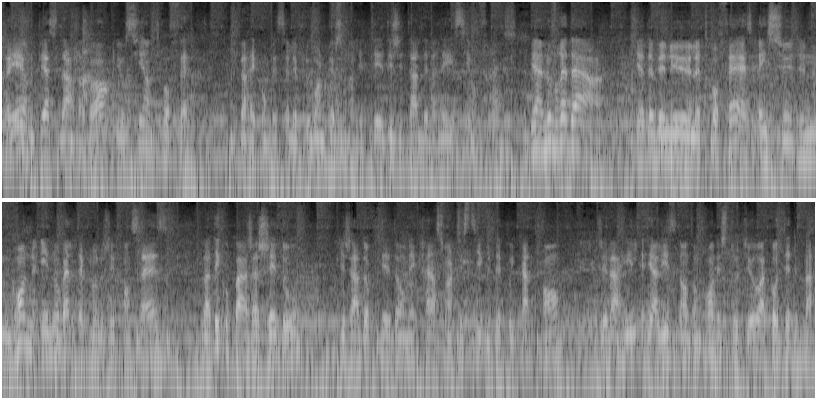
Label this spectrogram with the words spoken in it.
créer une pièce d'art d'abord et aussi un trophée qui va récompenser les plus bonnes personnalités digitales de l'année ici en France. Eh bien, l'œuvre d'art qui est devenu le trophée est issu d'une grande et nouvelle technologie française, la découpage à jet d'eau, que j'ai adopté dans mes créations artistiques depuis 4 ans. Je la réalise dans un grand studio à côté de Paris.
